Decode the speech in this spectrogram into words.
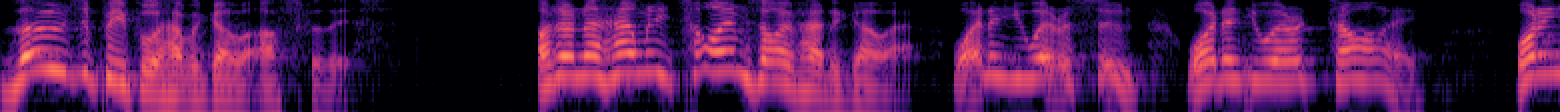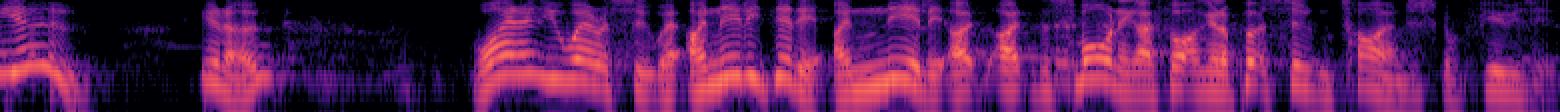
Loads of people have a go at us for this. I don't know how many times I've had to go at. Why don't you wear a suit? Why don't you wear a tie? Why don't you? You know, why don't you wear a suit? I nearly did it. I nearly. I, I, this morning I thought I'm going to put a suit and tie and just confuse you.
